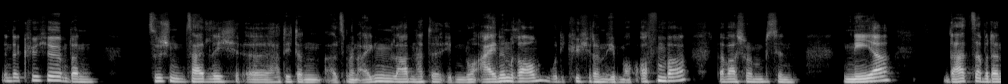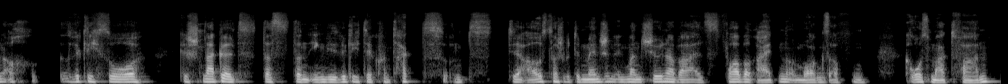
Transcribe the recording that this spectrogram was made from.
in der Küche und dann zwischenzeitlich äh, hatte ich dann, als meinen eigenen Laden hatte, eben nur einen Raum, wo die Küche dann eben auch offen war. Da war es schon ein bisschen näher. Da hat es aber dann auch wirklich so geschnackelt, dass dann irgendwie wirklich der Kontakt und der Austausch mit den Menschen irgendwann schöner war als vorbereiten und morgens auf den Großmarkt fahren.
